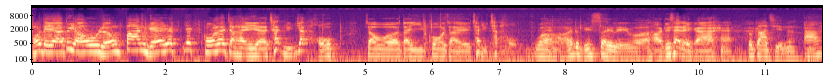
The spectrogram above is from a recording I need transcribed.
我哋啊都有兩班嘅，一一個咧就係誒七月一號，就誒第二個就係七月七號。哇，都幾犀利喎！啊，幾犀利㗎！個價錢啊，啊，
